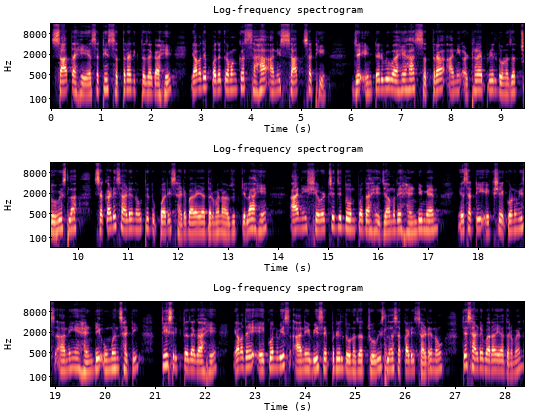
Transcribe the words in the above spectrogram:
सात आहे. यासाठी सतरा रिक्त जागा आहे. यामध्ये पद क्रमांक सहा आणि सातसाठी जे इंटरव्ह्यू आहे हा सतरा आणि अठरा एप्रिल दोन हजार चोवीसला सकाळी साडेनऊ ते दुपारी साडेबारा या दरम्यान आयोजित केला आहे. आणि शेवटचे जे दोन पद आहे ज्यामध्ये हँडीमॅन यासाठी एकशे एकोणवीस आणि हँडी वुमनसाठी तीस रिक्त जागा आहे. यामध्ये एकोणवीस आणि वीस एप्रिल दोन हजार चोवीसला सकाळी साडेनऊ ते साडेबारा या दरम्यान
